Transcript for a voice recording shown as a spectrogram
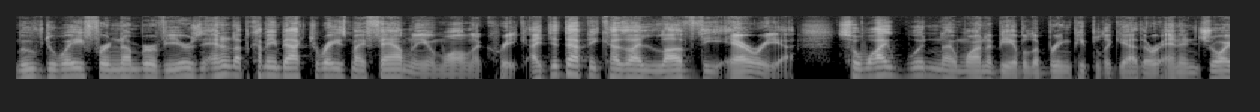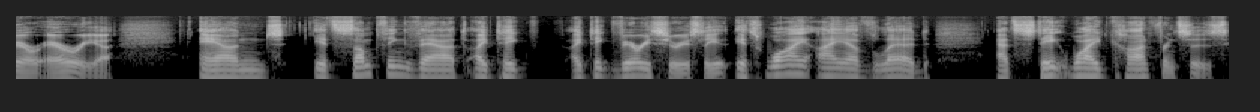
moved away for a number of years, ended up coming back to raise my family in Walnut Creek. I did that because I love the area. So why wouldn't I want to be able to bring people together and enjoy our area? And it's something that I take I take very seriously. It's why I have led at statewide conferences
